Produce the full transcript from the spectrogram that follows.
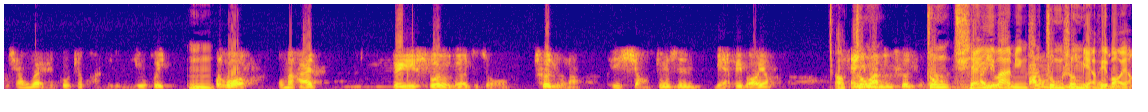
五千五百元购车款的这种优惠。嗯，包括我们还对于所有的这种车主呢，可以享终身免费保养。哦，前一万名车主，中前一万名是终身免费保养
